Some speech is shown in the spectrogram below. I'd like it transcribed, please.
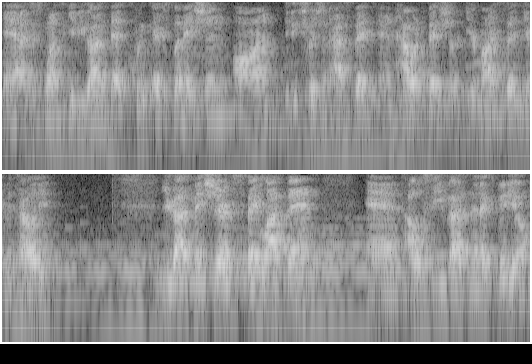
And I just wanted to give you guys that quick explanation on the nutrition aspect and how it affects your, your mindset, your mentality. You guys make sure to stay locked in and I will see you guys in the next video.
